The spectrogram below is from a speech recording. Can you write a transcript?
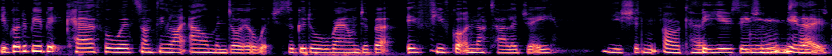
you've got to be a bit careful with something like almond oil, which is a good all rounder. But if you've got a nut allergy, you shouldn't okay. be using. Shouldn't use you know, that.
